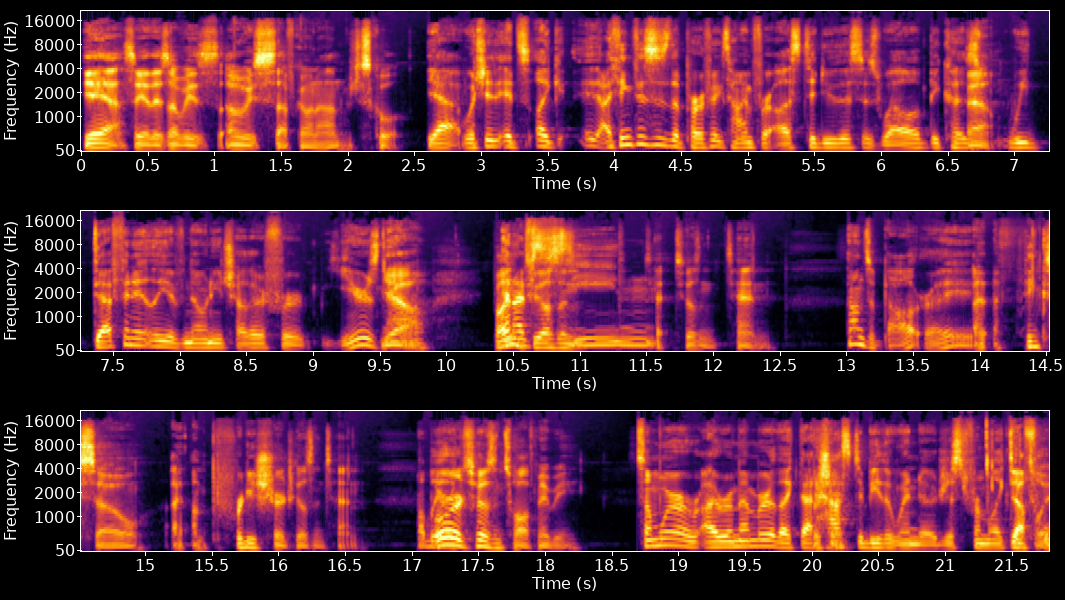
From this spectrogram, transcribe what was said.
Yeah, so yeah, there's always always stuff going on, which is cool. Yeah, which is it's like I think this is the perfect time for us to do this as well because Yeah. we definitely have known each other for years Yeah. now. Probably and I've 2000 seen 2010. sounds about right. I, I think so. I, I'm pretty sure 2010 Probably or like 2012 maybe. Somewhere I remember like that For sure. has to be the window just from like the Definitely,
